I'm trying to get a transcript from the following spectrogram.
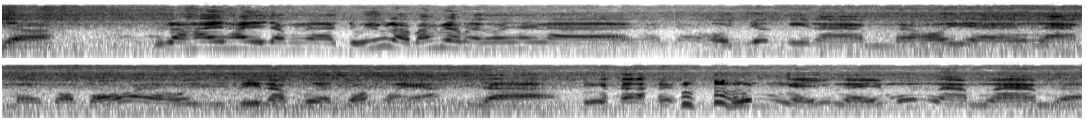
Dạ vậy là hai hai vợ chồng là chủ yếu là bán rau này thôi hay là hồi trước đi làm thôi à, làm gò bó thôi đi làm vườn cho khỏe. Dạ. Muốn nghỉ nghỉ muốn làm làm. Dạ.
